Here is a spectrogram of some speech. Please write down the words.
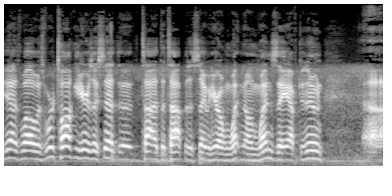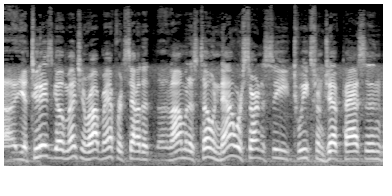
Yeah, as well as we're talking here, as I said at the top of the segment here on on Wednesday afternoon. Uh, yeah, two days ago, mentioned Rob Manfred sounded an ominous tone. Now we're starting to see tweets from Jeff Passan,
